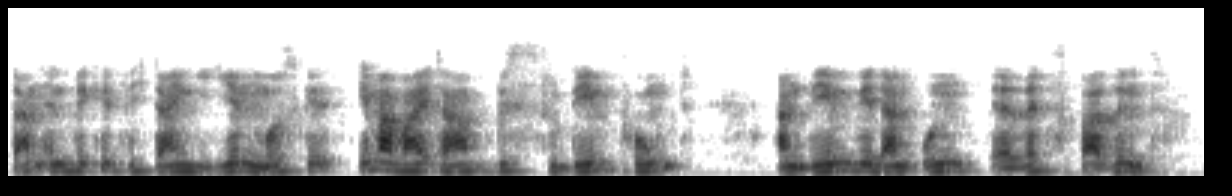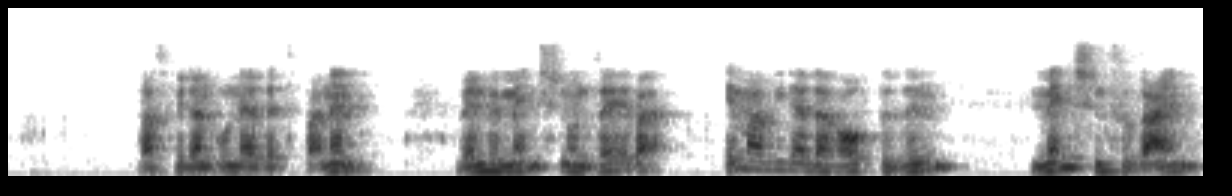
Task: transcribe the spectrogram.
dann entwickelt sich dein Gehirnmuskel immer weiter bis zu dem Punkt, an dem wir dann unersetzbar sind. Was wir dann unersetzbar nennen. Wenn wir Menschen uns selber immer wieder darauf besinnen, Menschen zu sein,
